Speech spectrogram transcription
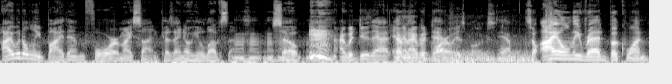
I would only buy them for my son because I know he loves them. Mhm, mhm, so mhm. I would do that, and Every then I good would dad. borrow his books. Yeah. So I only read book one.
